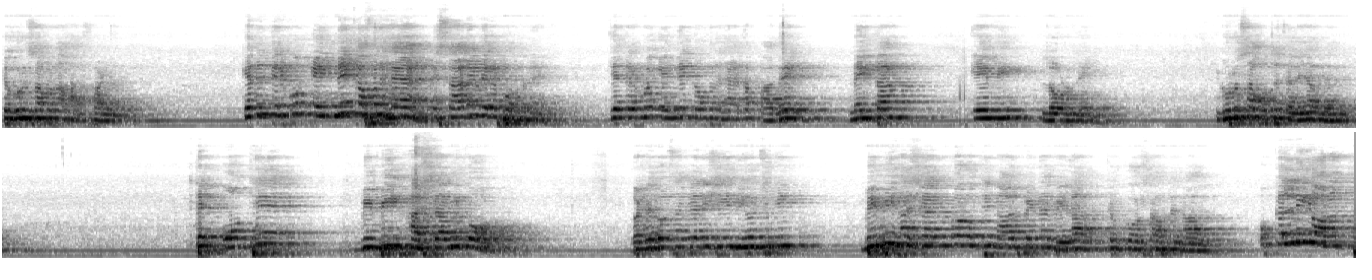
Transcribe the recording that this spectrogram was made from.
ਤੇ ਗੁਰੂ ਸਾਹਿਬ ਦਾ ਹੱਥ ਫੜ ਲੈਂਦੇ ਕਹਿੰਦੇ, ਤੇਰੇ ਕੋਲ ਇੰਨੇ ਕਫਨ ਹੈ ਇਹ ਸਾਰੇ ਮੇਰੇ ਪੁੱਤ ਨੇ। ਜੇ ਤੇਰੇ ਕੋਲ ਇੰਨੇ ਕਫਨ ਹੈ ਤਾਂ ਪਾ ਦੇ, ਨਹੀਂ ਤਾਂ ਇਹ ਵੀ ਲੋੜ ਨਹੀਂ। ਗੁਰੂ ਸਾਹਿਬ ਉੱਥੇ ਚਲੇ ਜਾਂਦੇ ਨੇ। ਤੇ ਉੱਥੇ ਬੀਬੀ ਹਰਸ਼ਰਨ ਕੌਰ, ਵੱਡੇ ਦੋ ਸਾਹਿਬ ਦੀ ਸ਼ਹੀਦੀ ਹੋ ਚੁੱਕੀ, ਬੀਬੀ ਹਰਸ਼ਰਨ ਕੌਰ ਉੱਥੇ ਨਾਲ ਪਿੰਡ ਹੈ, ਵੇਲਾ, ਚਮਕੌਰ ਸਾਹਿਬ ਦੇ ਨਾਲ। ਉਹ ਕੱਲੀ ਔਰਤ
